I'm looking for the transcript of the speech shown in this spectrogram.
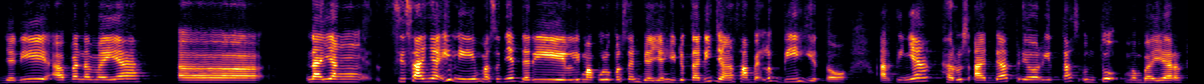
Jadi apa namanya? Uh, Nah, yang sisanya ini maksudnya dari 50% biaya hidup tadi jangan sampai lebih gitu. Artinya harus ada prioritas untuk membayar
